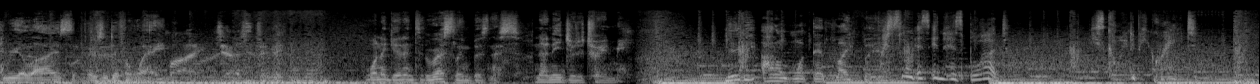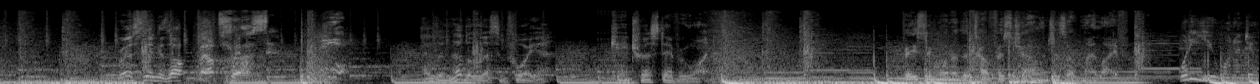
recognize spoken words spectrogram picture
I realized that there's a different way. My destiny. Want to get into the wrestling business, and I need you to train me. Maybe I don't want that life for him. Wrestling is in his blood. He's going to be great. Wrestling is all about trust. There's another lesson for you. Can't trust everyone. Facing one of the toughest challenges of my life. What do you want to do?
